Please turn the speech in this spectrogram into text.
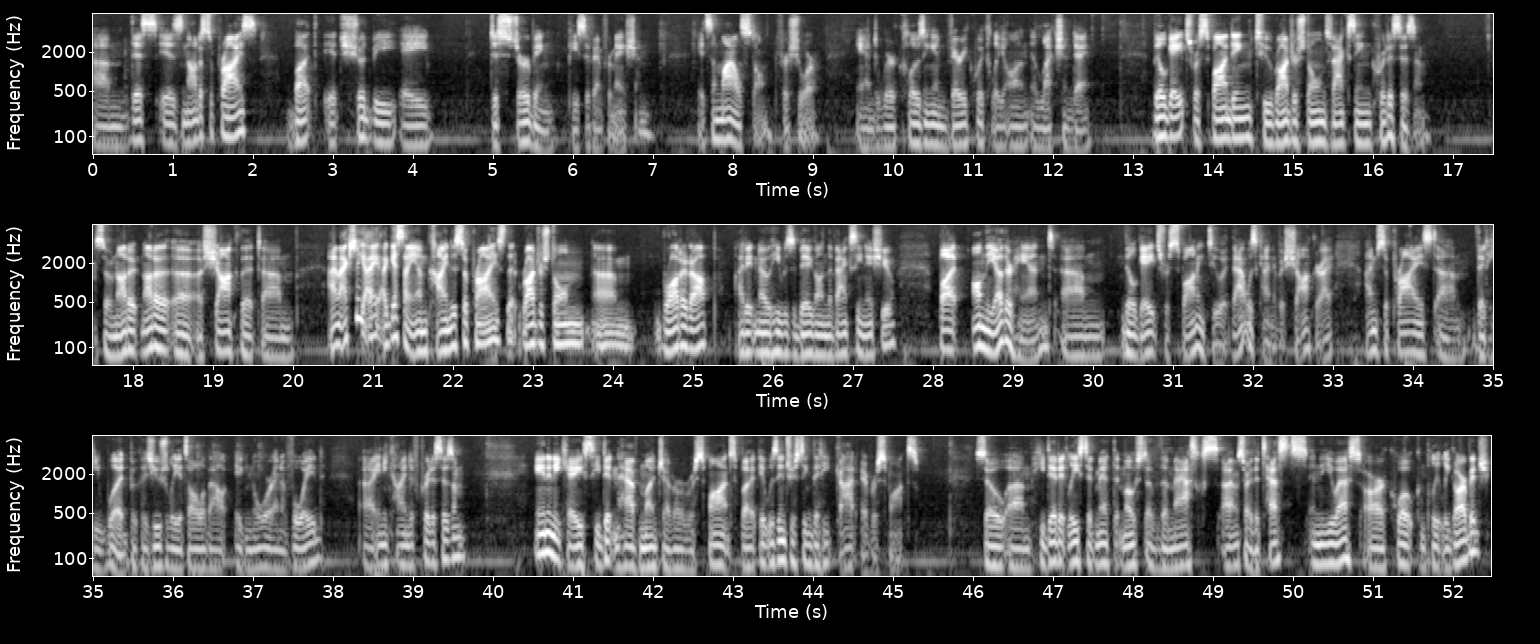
Um, this is not a surprise, but it should be a disturbing piece of information. It's a milestone for sure, and we're closing in very quickly on election day. Bill Gates responding to Roger Stone's vaccine criticism. So not a not a, a shock that um, I'm actually I, I, guess I am kind of surprised that Roger Stone um, brought it up. I didn't know he was big on the vaccine issue, but on the other hand, um, Bill Gates responding to it that was kind of a shocker. I I'm surprised um, that he would because usually it's all about ignore and avoid uh, any kind of criticism. In any case, he didn't have much of a response, but it was interesting that he got a response. So um, he did at least admit that most of the masks, uh, I'm sorry, the tests in the U.S. are quote completely garbage.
